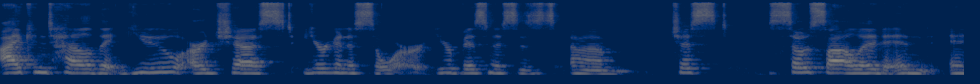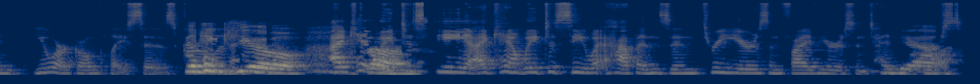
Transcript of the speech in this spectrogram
I can tell that you are just, you're going to soar. Your business is um, just so solid and and you are going places girl, Thank and I- you. I can't wait to Um, see. I can't wait to see what happens in three years and five years and ten Yeah. years.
